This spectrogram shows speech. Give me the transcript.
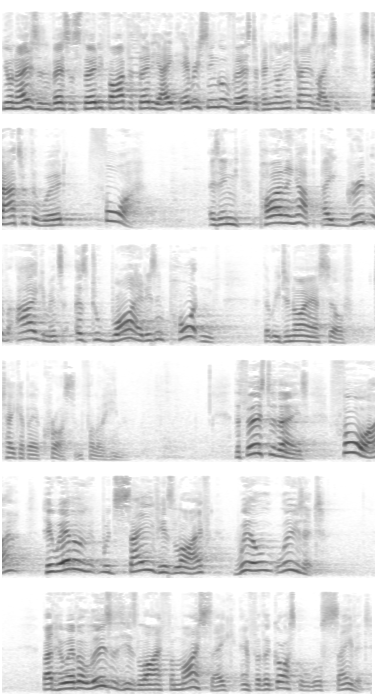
You'll notice in verses 35 to 38, every single verse, depending on your translation, starts with the word for, as in piling up a group of arguments as to why it is important that we deny ourselves, take up our cross, and follow Him. The first of those, for whoever would save his life will lose it. But whoever loses his life for my sake and for the gospel will save it.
